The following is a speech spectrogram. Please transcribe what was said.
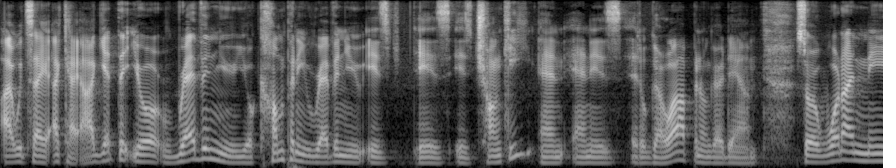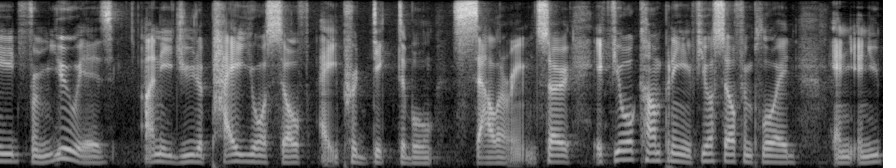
I would say, okay, I get that your revenue, your company revenue is is is chunky and and is it'll go up and it'll go down. So what I need from you is I need you to pay yourself a predictable salary. So if your company, if you're self employed, and, and you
